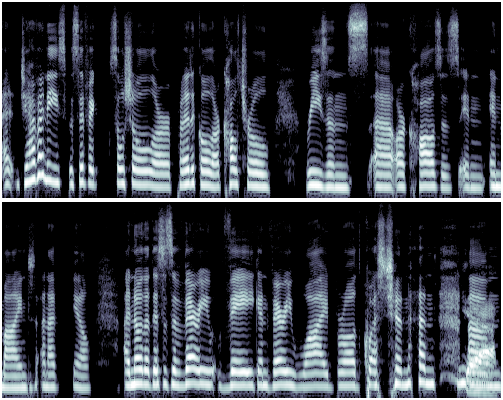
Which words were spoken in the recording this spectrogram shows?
uh, do you have any specific social or political or cultural reasons uh, or causes in in mind and i you know i know that this is a very vague and very wide broad question and yeah. um,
